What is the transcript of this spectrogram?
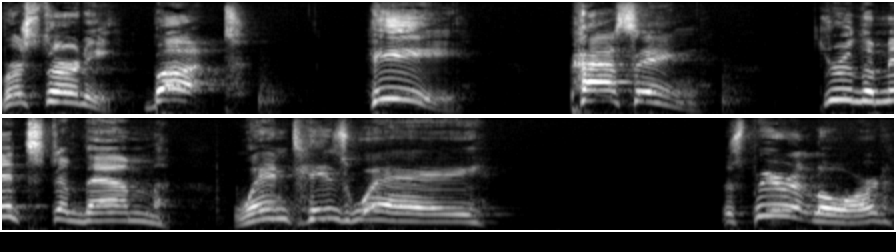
Verse 30 but he passing through the midst of them went his way. The Spirit Lord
